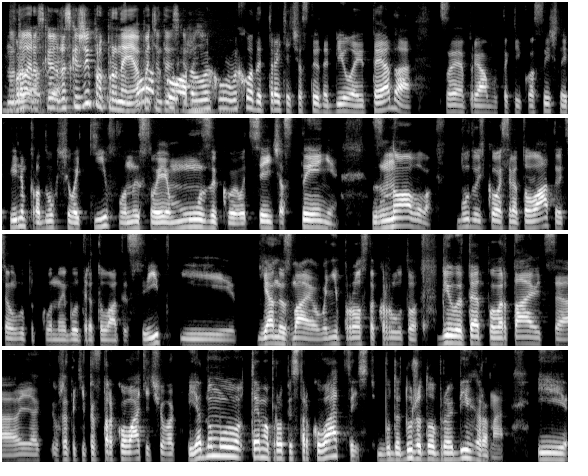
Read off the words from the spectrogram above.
Ну, про... давай розкажи, розкажи про про неї, а потім ти скажи. Виходить третя частина Біла і Теда. Це прямо такий класичний фільм про двох чуваків. Вони своєю музикою у цій частині знову будуть когось рятувати. У цьому випадку вони будуть рятувати світ, і я не знаю, мені просто круто. Білий тет повертаються, як вже такі підстаркуваті чуваки. І я думаю, тема про підстаркуватість буде дуже добре обіграна. І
